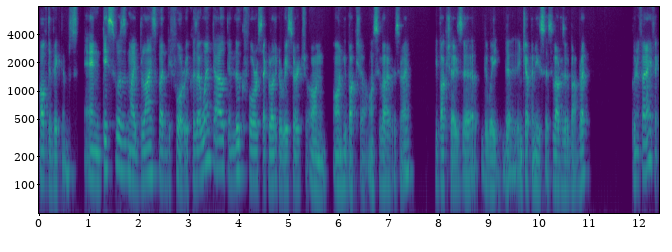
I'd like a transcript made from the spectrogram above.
of the victims. And this was my blind spot before because I went out and looked for psychological research on on hibakusha, on survivors, right? Hibakusha is uh, the way the, in Japanese uh, survivors of the right? Couldn't find anything.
